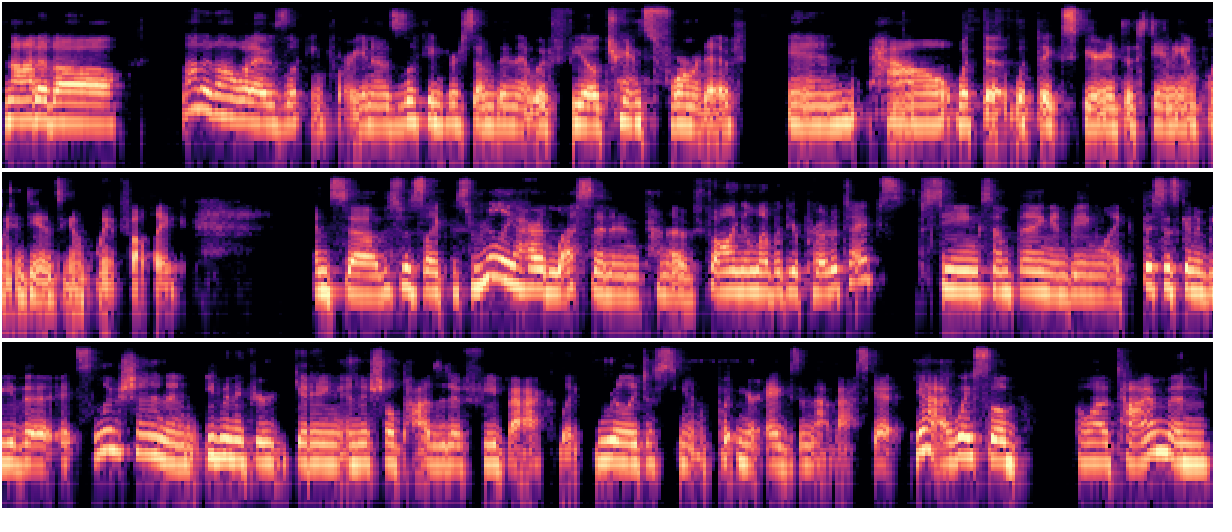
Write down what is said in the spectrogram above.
not at all, not at all what I was looking for. You know, I was looking for something that would feel transformative in how what the what the experience of standing on pointe and dancing on pointe felt like. And so this was like this really hard lesson in kind of falling in love with your prototypes, seeing something and being like, this is going to be the its solution. And even if you're getting initial positive feedback, like really just, you know, putting your eggs in that basket. Yeah, I wasted a lot of time and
